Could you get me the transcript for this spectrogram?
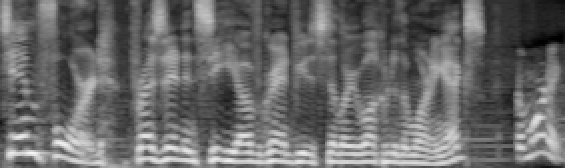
Tim Ford, President and CEO of GrantView Distillery. Welcome to The Morning X. Good morning.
